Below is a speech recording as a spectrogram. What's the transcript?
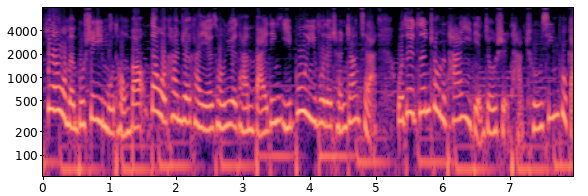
虽然我们不是一母同胞，但我看着坎爷从乐坛白丁一步一步的成长起来，我最尊重的他一点就是他初心不改。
